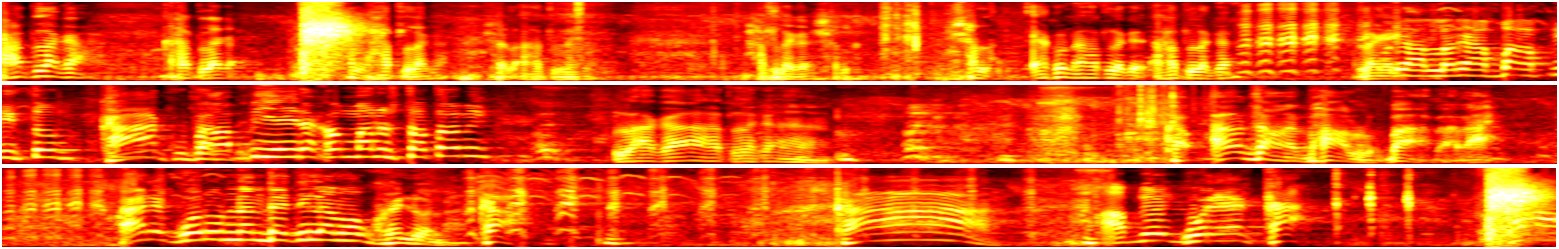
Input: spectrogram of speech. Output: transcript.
হাত লাগা হাত লাগা শালা হাত লাগা শালা হাত লাগা হাত লাগা শালা শালা এখন হাত লাগা হাত লাগা লাগা। আল্লাহ রে আব্বা আপনি তো খা কুপান। দে। আপনি এইরকম মানুষ তা তো আমি লাগা হাত লাগা হ্যাঁ। খাও আর জামাই ভালো বাহ বাহ বাহ আরে গরুর নাম দিয়ে দিলাম ও খাইলো না খা। খা। আপনি ওরে খা। খা।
